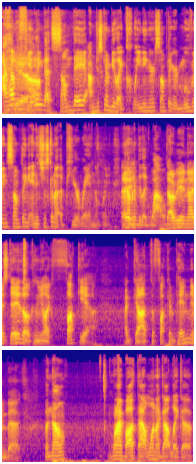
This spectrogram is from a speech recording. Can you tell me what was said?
I have Yeah. a feeling that someday I'm just gonna be like cleaning or something or moving something, and it's just gonna appear randomly. And I'm gonna be like, wow. That would be a nice day though, because then you're like, fuck yeah, I got the fucking pendant back. But now, when I bought that one, I got like a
